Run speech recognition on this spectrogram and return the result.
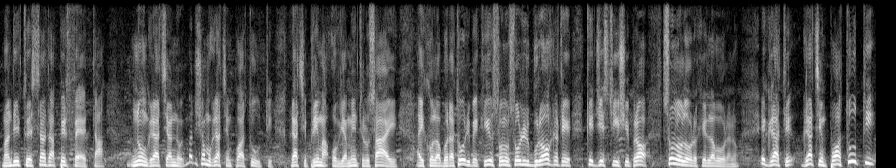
mi hanno detto è stata perfetta, non grazie a noi, ma diciamo grazie un po' a tutti, grazie prima ovviamente lo sai ai collaboratori perché io sono solo il burocrate che gestisce, però sono loro che lavorano. E grazie, grazie un po' a tutti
